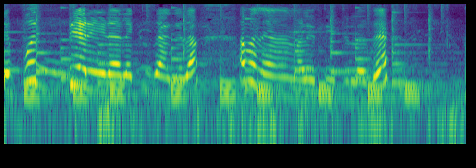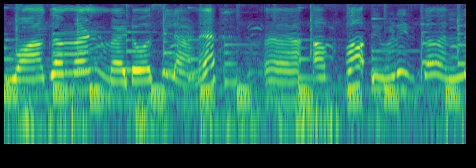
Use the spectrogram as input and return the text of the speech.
എന്റെ പുതിയ വീഡിയോയിലേക്ക് സ്വാഗതം. അപ്പോൾ ഞങ്ങൾ എത്തിയിട്ടുള്ളത് വാഗമൺ മെഡോസിലാണ്. അപ്പോൾ ഇവിടെ ഇരിക്കാൻ നല്ല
